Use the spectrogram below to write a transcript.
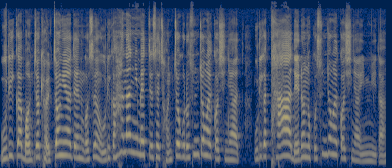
우리가 먼저 결정해야 되는 것은 우리가 하나님의 뜻에 전적으로 순종할 것이냐, 우리가 다 내려놓고 순종할 것이냐입니다.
